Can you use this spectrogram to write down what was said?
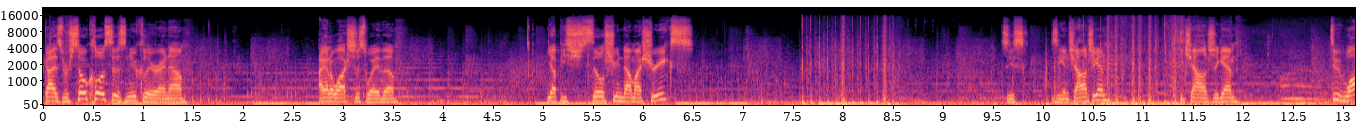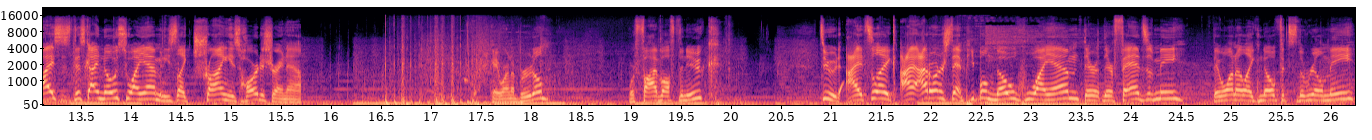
Guys, we're so close to this nuclear right now. I gotta watch this way though. Yep, he's still shooting down my streaks. Is he, is he gonna challenge again? He challenged again. Dude, why is this? This guy knows who I am and he's like trying his hardest right now. Okay, we're on a brutal. We're five off the nuke. Dude, I, it's like, I, I don't understand. People know who I am. They're, they're fans of me. They want to like know if it's the real me.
